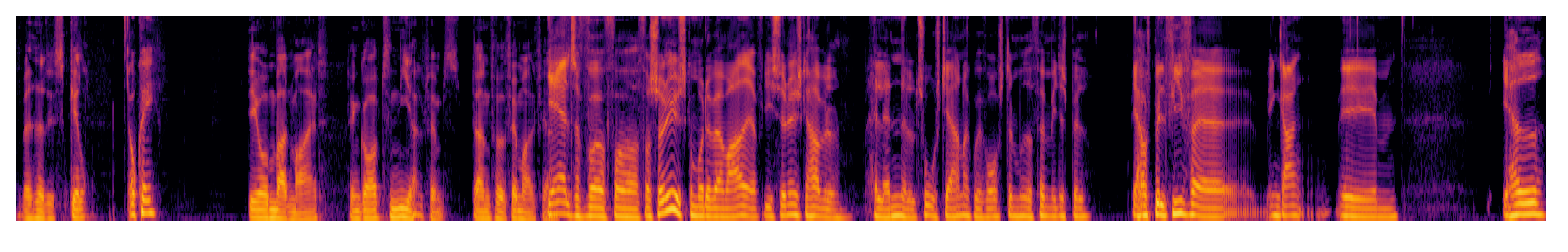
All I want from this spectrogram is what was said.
hvad hedder det, skill. Okay. Det er åbenbart meget. Den går op til 99, der har han fået 75. Ja, altså for, for, for Sønderjyske må det være meget, ja, fordi Sønderjyske har vel halvanden eller to stjerner, kunne jeg forestille mig, ud af fem i det spil. Jeg har jo spillet FIFA en gang. Øhm, jeg havde,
